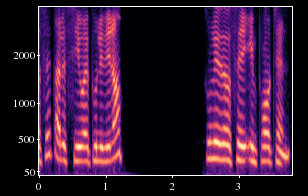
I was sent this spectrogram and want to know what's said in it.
আছে, তাহলে সিওয়াই তুলে দিলাম। তুলে যাচ্ছে ইম্পর্টেন্স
